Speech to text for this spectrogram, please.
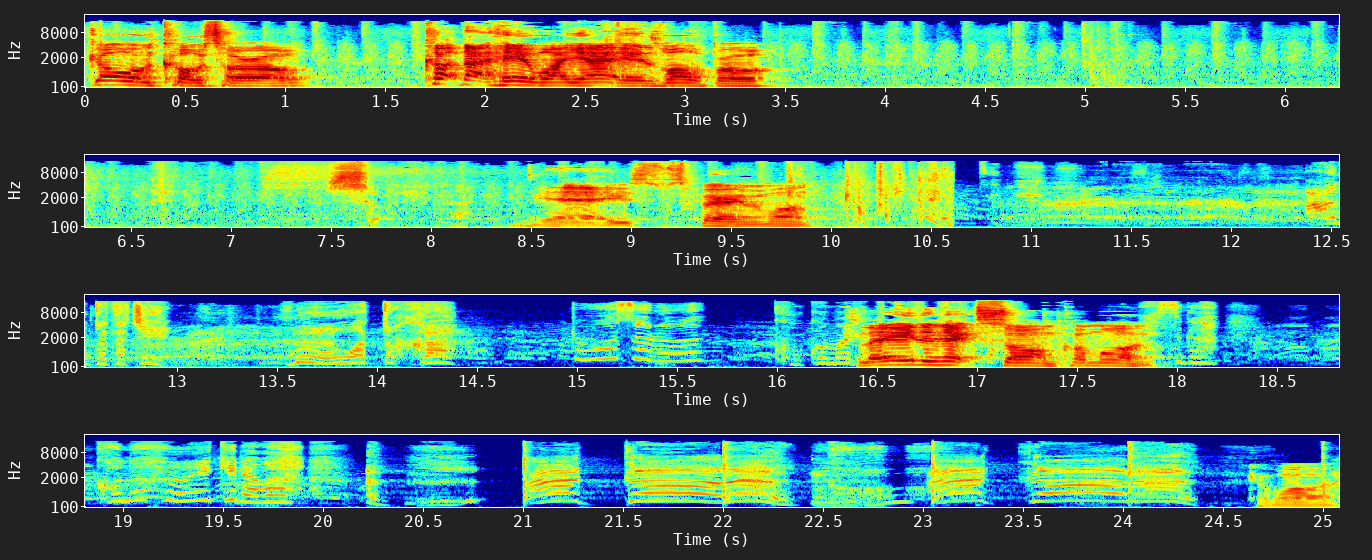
Go on, Kotaro. Cut that hair while you're at it as well, bro. Yeah, he's sparing him on. Play the next song, come on. Come on.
